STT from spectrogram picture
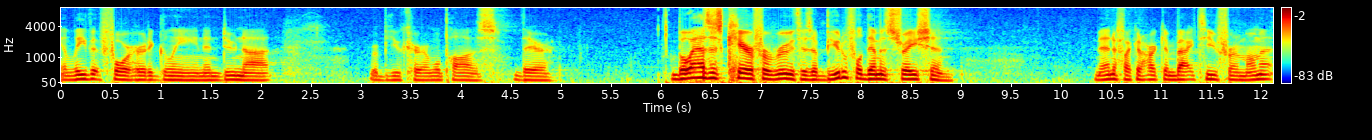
and leave it for her to glean and do not rebuke her. And we'll pause there. Boaz's care for Ruth is a beautiful demonstration. Men, if I could hearken back to you for a moment.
